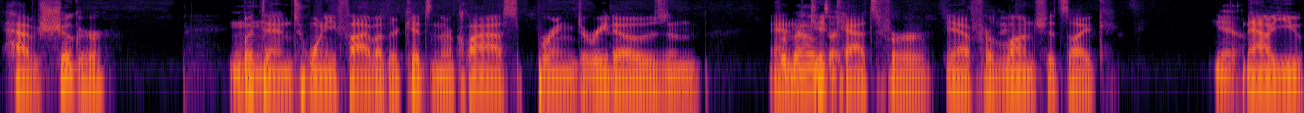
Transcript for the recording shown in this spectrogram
have sugar, but Mhm. then 25 other kids in their class bring Doritos and and Kit. Kats for yeah for lunch. It's like Yeah. now you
